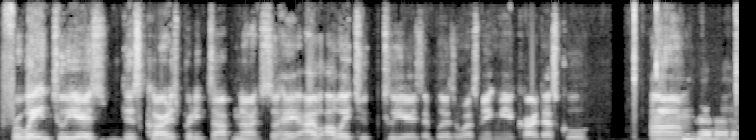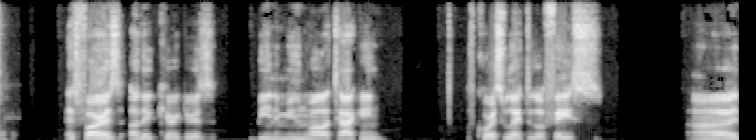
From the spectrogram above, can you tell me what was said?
for waiting two years, this card is pretty top notch. So hey, I, I'll wait two two years if Blizzard wants to make me a card. That's cool. Um, as far as other characters being immune while attacking, of course we like to go face. Uh,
